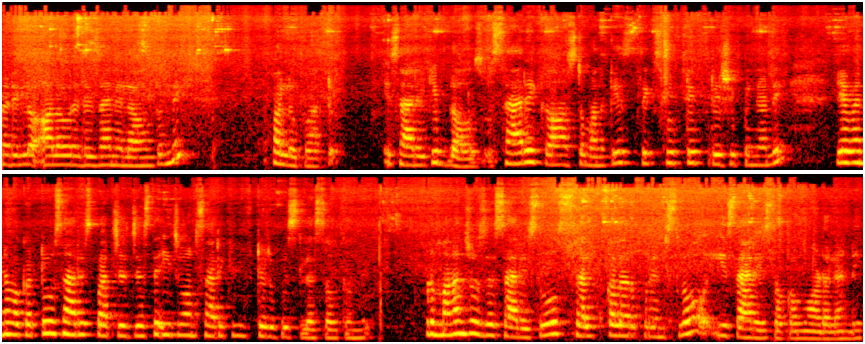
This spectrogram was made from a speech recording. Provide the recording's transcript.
మిడిల్లో ఆల్ ఓవర్ డిజైన్ ఎలా ఉంటుంది? పళ్ళు పార్ట్ ఈ శారీకి బ్లౌజ్. శారీ కాస్ట్ మనకి సిక్స్ ఫిఫ్టీ ఫ్రీ షిప్పింగ్ అండి. ఏవైనా ఒక టూ శారీస్ పర్చేజ్ చేస్తే ఈచ్ వన్ శారీకి ఫిఫ్టీ రూపీస్ లెస్ అవుతుంది. ఇప్పుడు మనం చూసే శారీస్ సెల్ఫ్ కలర్ ప్రింట్స్లో ఈ శారీస్ ఒక మోడల్ అండి.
